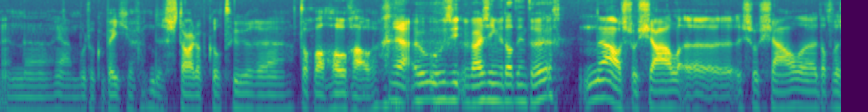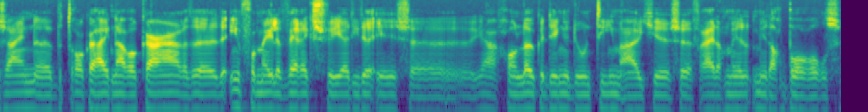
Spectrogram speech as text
En uh, ja, moet ook een beetje de start-up cultuur uh, toch wel hoog houden. Ja, hoe, hoe waar zien we dat in terug? Nou, sociaal, sociaal dat we zijn, betrokkenheid naar elkaar, de, de, informele werksfeer die er is. ja, gewoon leuke dingen doen, teamuitjes, vrijdagmiddagborrels.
